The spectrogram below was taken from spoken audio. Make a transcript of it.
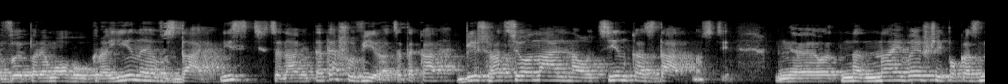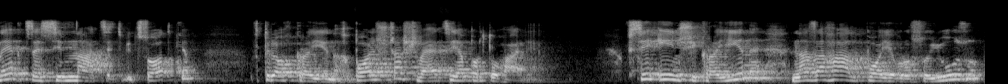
в перемогу України в здатність. Це навіть не те, що віра, це така більш раціональна оцінка здатності. Е, Найвищий показник це 17% в трьох країнах: Польща, Швеція, Португалія. Всі інші країни на загал по Євросоюзу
